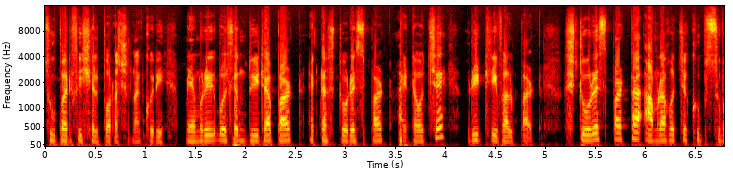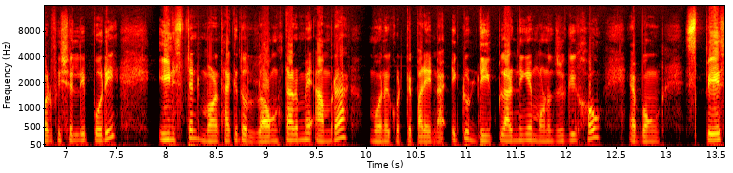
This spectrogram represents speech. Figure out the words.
সুপারফিশিয়াল পড়াশোনা করি। মেমোরি বলছিলাম দুইটা পার্ট একটা স্টোরেজ পার্ট আর একটা হচ্ছে রিট্রিভাল পার্ট স্টোরেজ পার্টটা আমরা হচ্ছে খুব সুপারফিশিয়ালি পড়ি। ইনস্ট্যান্ট মনে থাকে তো লং টার্মে আমরা মনে করতে পারি না। একটু ডিপ লার্নিংয়ে মনোযোগী হও এবং স্পেস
